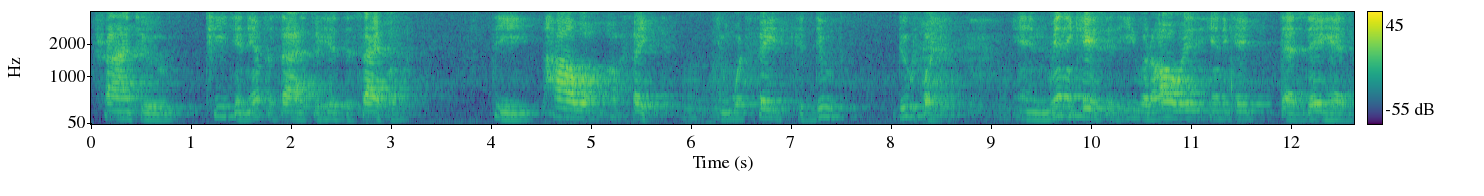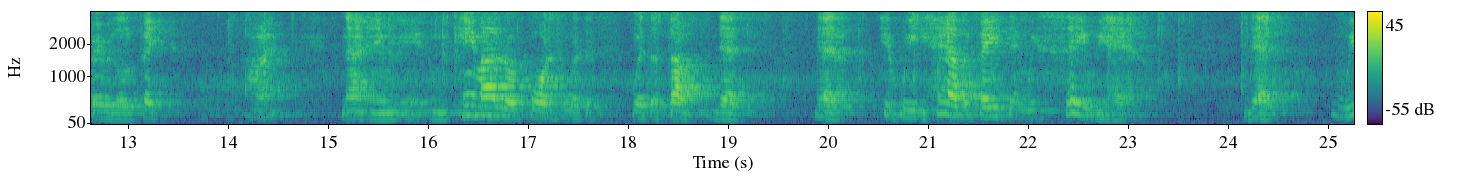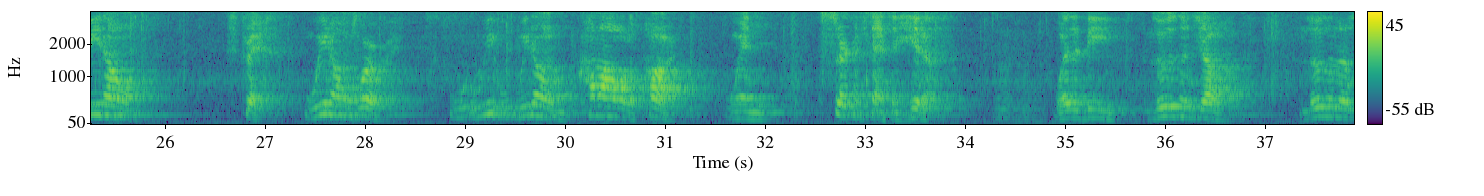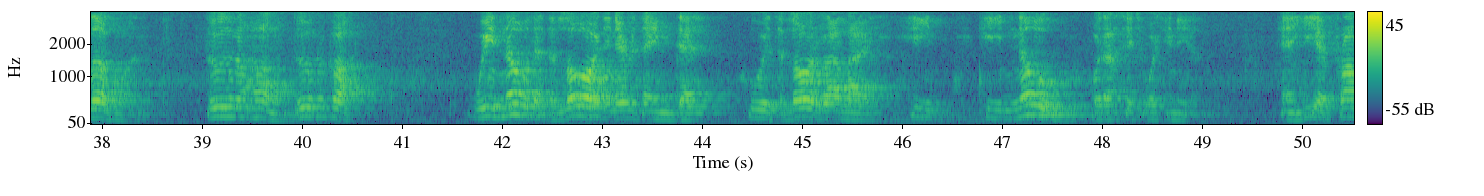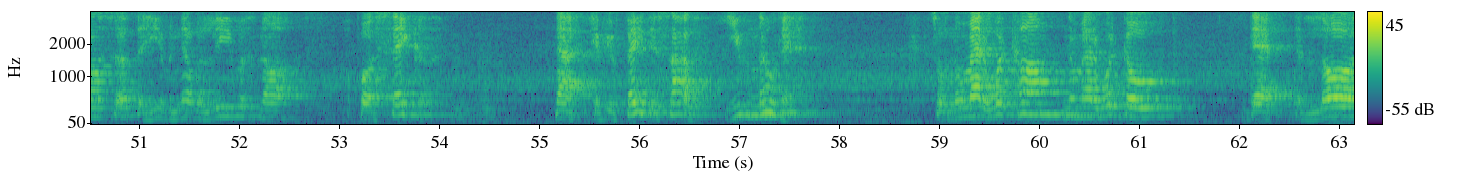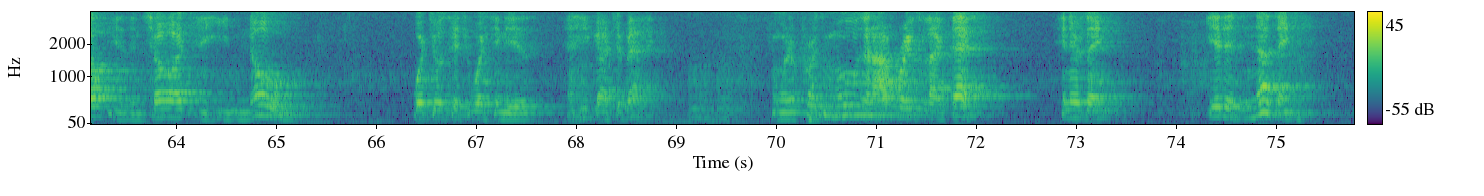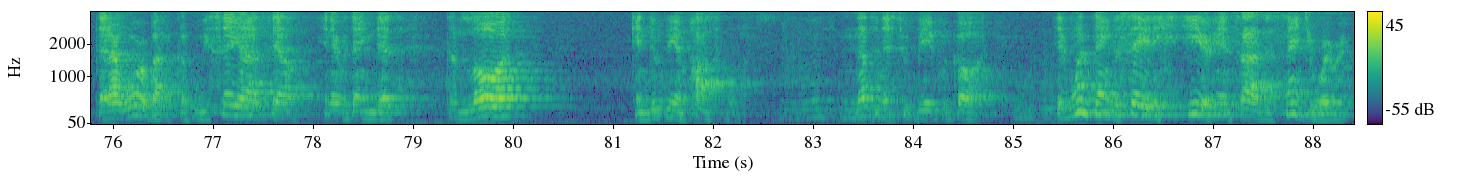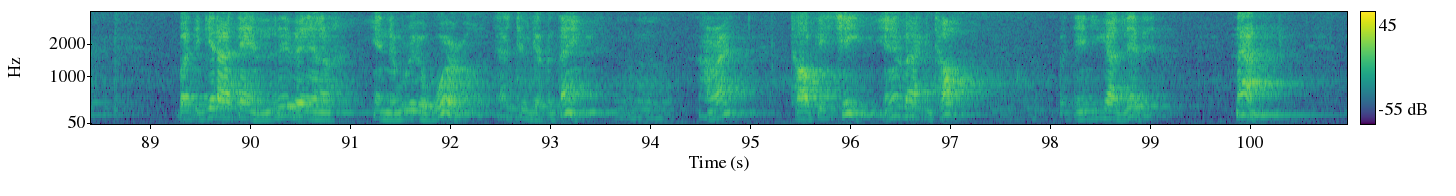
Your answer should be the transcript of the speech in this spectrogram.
trying to teach and emphasize to his disciples the power of faith and what faith could do, do for you. In many cases, he would always indicate that they had very little faith. All right? Now, and we, and we came out of those quarters with the, with the thought that, that if we have the faith that we say we have, that we don't stress, we don't worry, we, we don't come all apart when circumstances hit us, whether it be losing a job, losing a loved one, losing a home, losing a car. We know that the Lord in everything that, who is the Lord of our life, He, He knows what our situation is. And He had promised us that He would never leave us nor forsake us. Now, if your faith is solid, you know that. So no matter what comes, no matter what goes, that the Lord is in charge and He knows what your situation is and He got your back. And when a person moves and operates like that and everything, it is nothing that I worry about because we say ourselves and everything that the Lord can do the impossible. Nothing is too big for God. It's one thing to say it here inside the sanctuary, but to get out there and live it in, a, in the real world, that's two different things. All right? Talk is cheap. Anybody can talk, but then you got to live it. Now,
